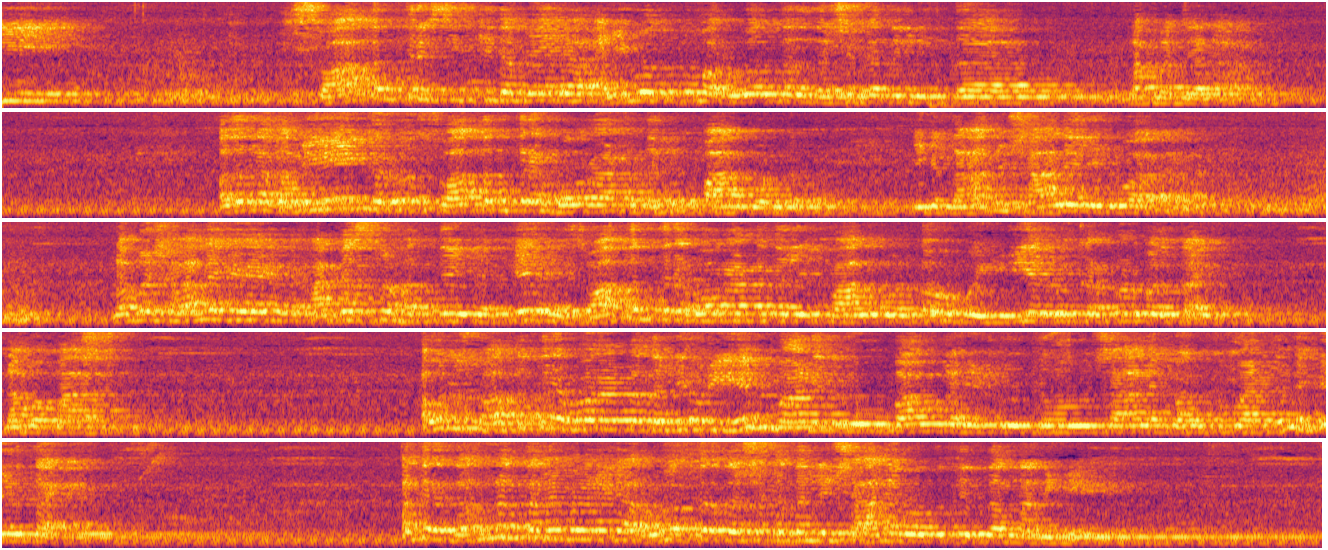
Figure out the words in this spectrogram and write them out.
ಈ ಸ್ವಾತಂತ್ರ್ಯ ಸಿಕ್ಕಿದ ಮೇಲೆ ಐವತ್ತು, ಅರವತ್ತರ ದಶಕದಲ್ಲಿದ್ದ ನಮ್ಮ ಜನ ಅದರ ಅನೇಕರು ಸ್ವಾತಂತ್ರ್ಯ ಹೋರಾಟದಲ್ಲಿ ಪಾಲ್ಗೊಂಡರು. ಈಗ ನಾನು ಶಾಲೆಯಲ್ಲಿರುವಾಗ, ನಮ್ಮ ಶಾಲೆಗೆ ಆಗಸ್ಟ್ ಹದಿನೈದಕ್ಕೆ ಸ್ವಾತಂತ್ರ್ಯ ಹೋರಾಟದಲ್ಲಿ ಪಾಲ್ಗೊಂಡ ಒಬ್ಬ ಹಿರಿಯರು ಕರ್ಕೊಂಡು ಬರ್ತಾ ನಮ್ಮ ಮಾಸ್ಟರ್. ಅವರು ಸ್ವಾತಂತ್ರ್ಯ ಹೋರಾಟದಲ್ಲಿ ಅವರು ಏನು ಮಾಡಿದ್ರು? ಬಾವುಟ ಹಿಡಿದು ಶಾಲೆ ಬಂಕ್ ಮಾಡಿದ್ರೆ ಹೇಳ್ತಾ ಇದ್ರು ನನ್ನ ತಲೆಮಾರಿಗೆ ಅರವತ್ತರ ದಶಕದಲ್ಲಿ ಶಾಲೆ ಹೋಗುತ್ತಿದ್ದ ನನಗೆ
